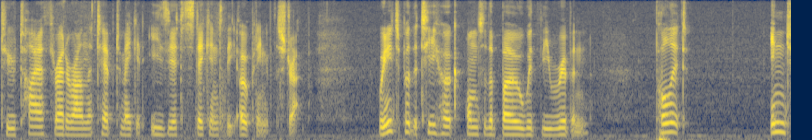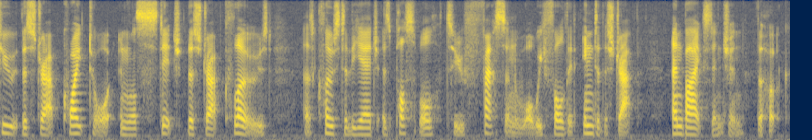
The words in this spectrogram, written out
to tie a thread around the tip to make it easier to stick into the opening of the strap. We need to put the T-hook onto the bow with the ribbon. Pull it into the strap quite taut and we'll stitch the strap closed as close to the edge as possible to fasten while we fold it into the strap and by extension the hook.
